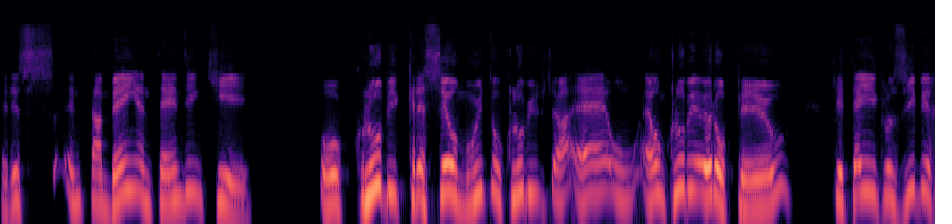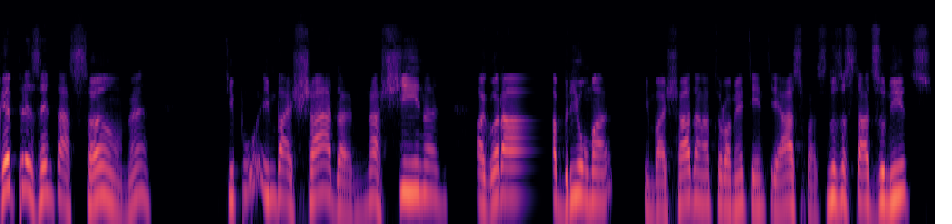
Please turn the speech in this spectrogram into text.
Eles também entendem que o clube cresceu muito, o clube é um, é um clube europeu que tem inclusive representação, né? tipo embaixada na China, agora abriu uma embaixada, naturalmente, entre aspas, nos Estados Unidos.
